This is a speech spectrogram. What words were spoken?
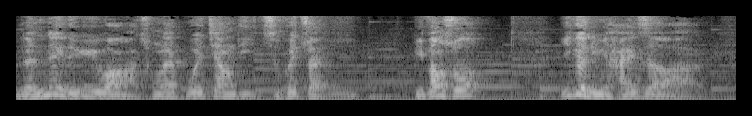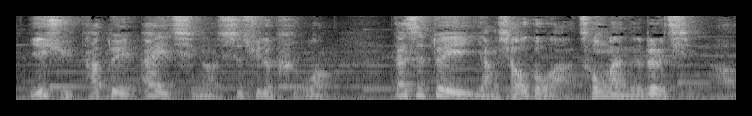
人类的欲望啊从来不会降低，只会转移。比方说，一个女孩子啊，也许她对爱情啊失去了渴望，但是对养小狗啊充满了热情啊。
